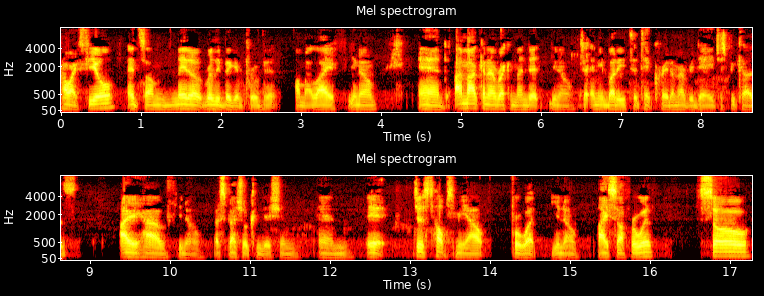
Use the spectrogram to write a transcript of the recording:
how I feel, it's um, made a really big improvement on my life, you know and I'm not gonna recommend it, you know, to anybody to take kratom every day just because I have, you know, a special condition and it just helps me out for what, you know, I suffer with. So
